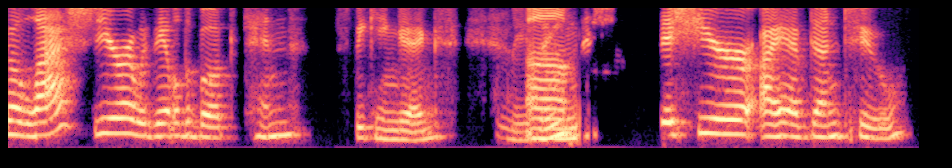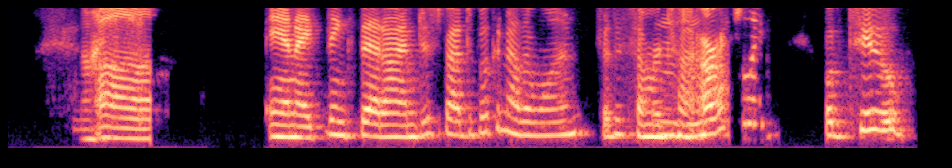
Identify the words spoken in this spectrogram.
So last year I was able to book 10 speaking gigs. Amazing. Um, this, year I have done two. Nice. Um, and I think that I'm just about to book another one for the summertime, mm-hmm. or actually book two,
